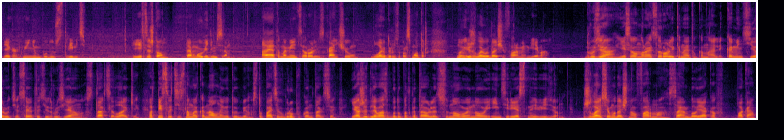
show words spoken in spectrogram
я как минимум буду стримить. Если что, там мы увидимся. А на этом моменте ролик заканчиваю. Благодарю за просмотр, ну и желаю удачи фарминг гейма. Друзья, если вам нравятся ролики на этом канале, комментируйте, советуйте друзьям, ставьте лайки, подписывайтесь на мой канал на ютубе, вступайте в группу ВКонтакте. Я же для вас буду подготавливать все новые и новые интересные видео. Желаю всем удачного фарма, с вами был Яков, пока.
